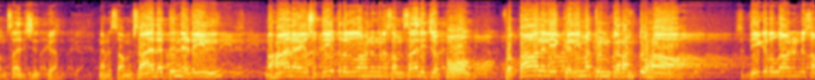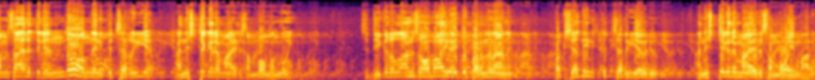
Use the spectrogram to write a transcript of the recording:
സംസാരിച്ചു നിൽക്കുക. അങ്ങനെ സംസാരത്തിനിടയിൽ മഹാനായ സിദ്ദീഖ് അൻഹു ഇങ്ങനെ സംസാരിച്ചപ്പോ ഫഖാല ലി കലിമത്തുൻ കറഹ്തുഹാ. സിദ്ദീഖ് അള്ളാഹുവിന്റെ സംസാരത്തിൽ എന്തോ ഒന്ന് എനിക്ക് ചെറിയ അനിഷ്ടകരമായ ഒരു സംഭവം വന്നുപോയി. സിദ്ദീഖ് അള്ളാഹുവിന് സ്വാഭാവികമായിട്ട് പറഞ്ഞതാണ് പക്ഷെ അത് എനിക്ക് ചെറിയ ഒരു അനിഷ്ടകരമായ ഒരു സംഭവമായി മാറി.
